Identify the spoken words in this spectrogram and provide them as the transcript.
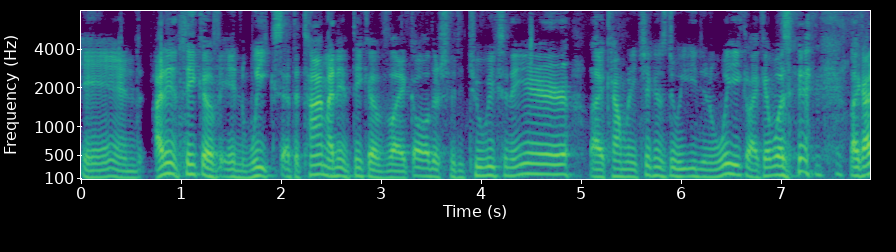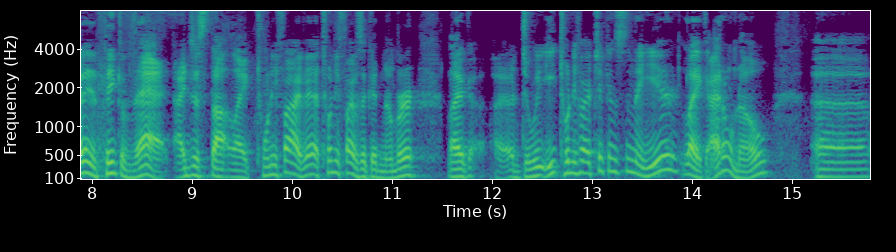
And I didn't think of in weeks at the time. I didn't think of like, oh, there's 52 weeks in a year. Like, how many chickens do we eat in a week? Like, it wasn't like I didn't think of that. I just thought like 25. Yeah, 25 is a good number. Like, uh, do we eat 25 chickens in a year? Like, I don't know. Uh,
